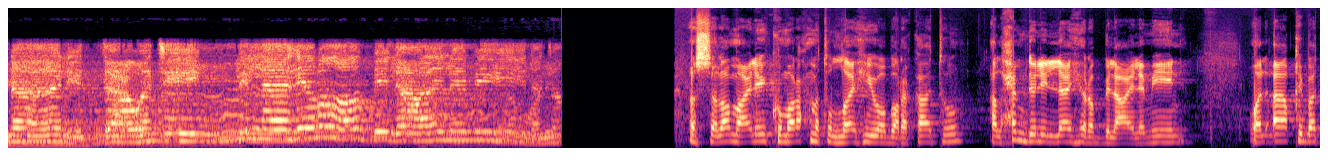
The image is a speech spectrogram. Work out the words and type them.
جئنا للدعوة لله رب العالمين. السلام عليكم ورحمة الله وبركاته. الحمد لله رب العالمين والآقبة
